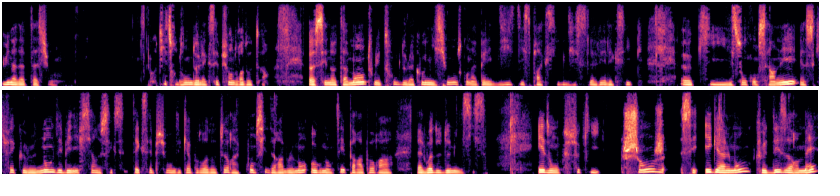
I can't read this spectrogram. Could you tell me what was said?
une adaptation au titre donc de l'exception droit d'auteur. c'est notamment tous les troubles de la cognition, ce qu'on appelle les dys, dyspraxiques, dyslexiques, qui sont concernés, ce qui fait que le nombre des bénéficiaires de cette exception handicap au droit d'auteur a considérablement augmenté par rapport à la loi de 2006. Et donc, ce qui change, c'est également que désormais,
